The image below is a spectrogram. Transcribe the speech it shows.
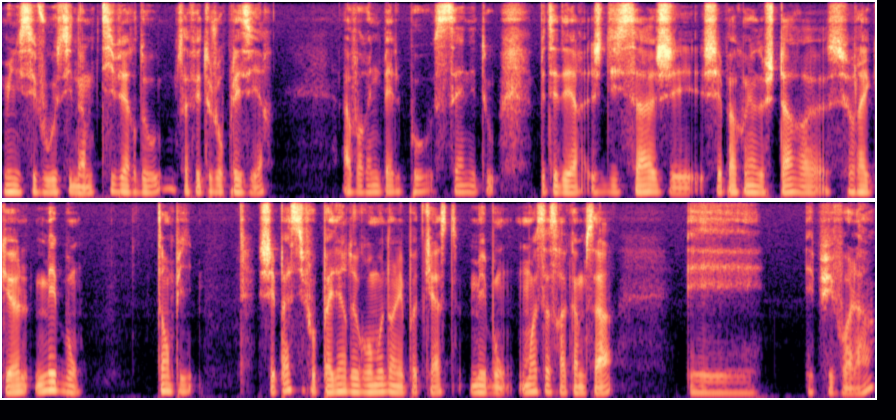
Munissez-vous aussi d'un petit verre d'eau. Ça fait toujours plaisir. Avoir une belle peau saine et tout. PTDR, je dis ça, j'ai je sais pas combien de stars sur la gueule. Mais bon, tant pis. Je sais pas s'il faut pas dire de gros mots dans les podcasts, mais bon, moi ça sera comme ça. Et, et puis voilà.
